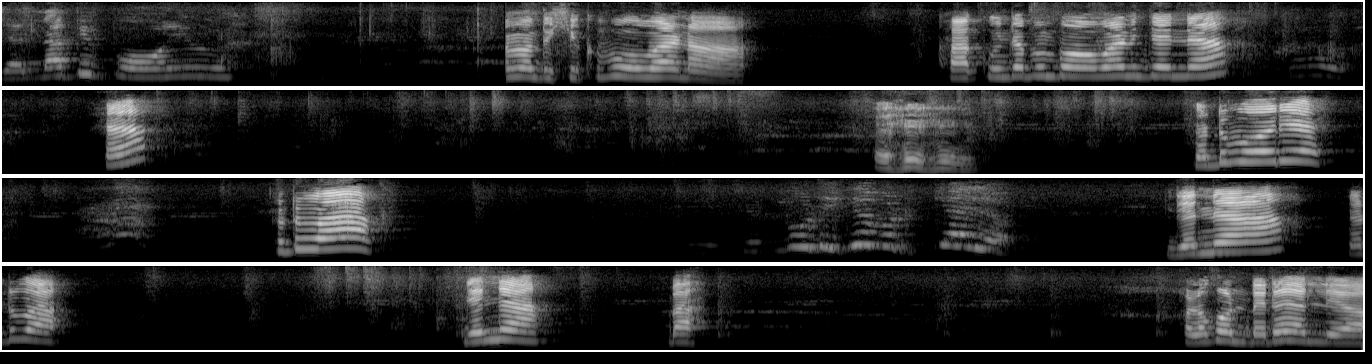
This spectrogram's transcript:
ജന്നാപ്പി പോയി മതിശക്ക് പോവാണോ? കാക്കുവിന്റെ ഒപ്പം പോവാണ് ജന്ന ഏ? ഇങ്ങോട്ട് പോര്. ഇങ്ങോട്ട് വാ. ജന്ന ഇങ്ങോട്ട് വാ. ജന്ന വാ. അവളെ കൊണ്ടുവരല്ലോ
